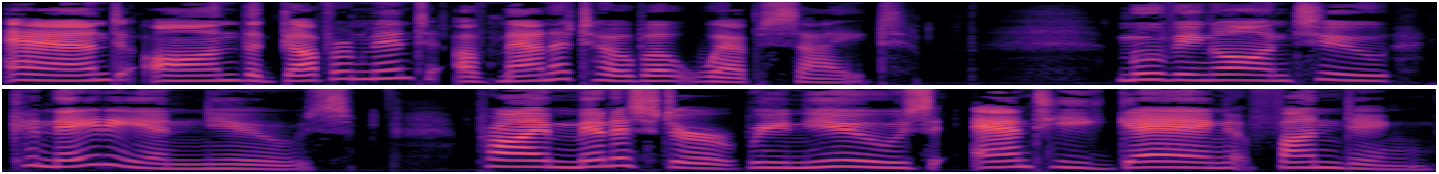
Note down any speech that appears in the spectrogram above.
and on the Government of Manitoba website. Moving on to Canadian news. Prime Minister renews anti gang funding.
